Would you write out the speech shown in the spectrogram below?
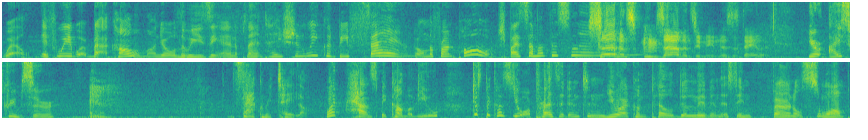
Well, if we were back home on your Louisiana plantation, we could be fanned on the front porch by some of the slaves. Servants, servants, you mean, Mrs. Taylor? Your ice cream, sir. Zachary Taylor, what has become of you? Just because you're president and you are compelled to live in this infernal swamp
